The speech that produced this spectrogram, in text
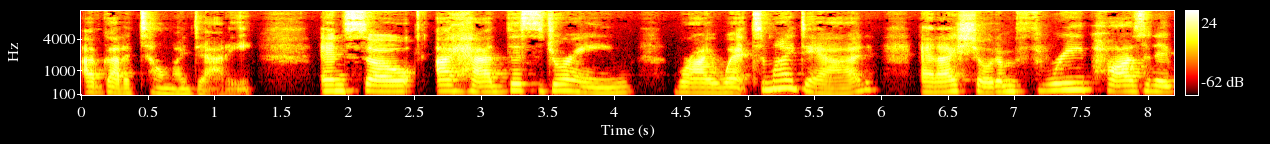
I've got to tell my daddy. And so I had this dream where I went to my dad and I showed him three positive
